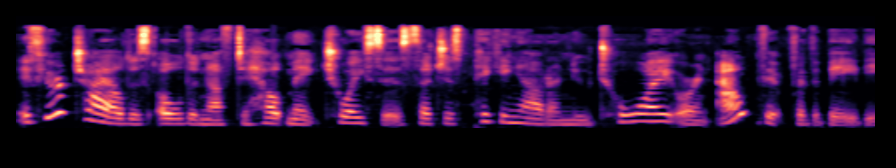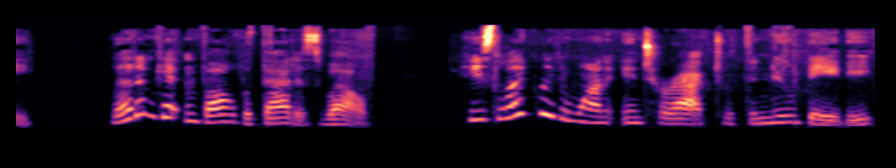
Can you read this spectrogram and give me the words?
If your child is old enough to help make choices, such as picking out a new toy or an outfit for the baby, let him get involved with that as well. He's likely to want to interact with the new baby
